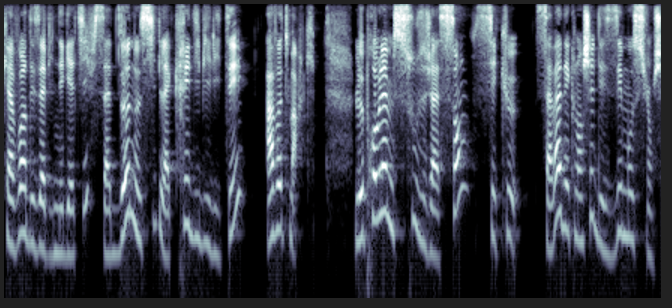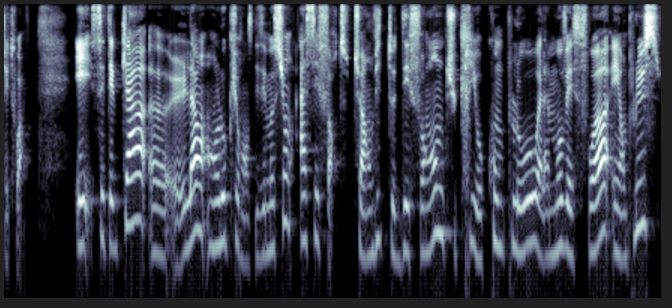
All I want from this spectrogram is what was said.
qu'avoir des avis négatifs, ça donne aussi de la crédibilité à votre marque. Le problème sous-jacent, c'est que ça va déclencher des émotions chez toi. Et c'était le cas euh, là en l'occurrence, des émotions assez fortes. Tu as envie de te défendre, tu cries au complot, à la mauvaise foi, et en plus,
